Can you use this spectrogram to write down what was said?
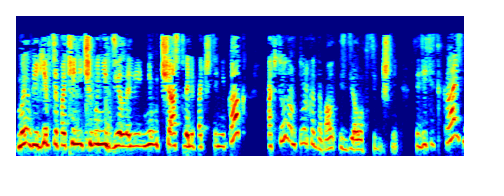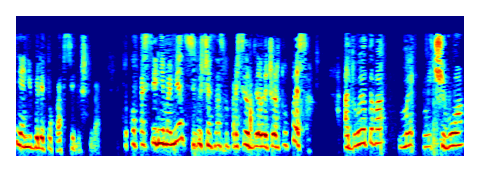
Мы в Египте почти ничего не делали, не участвовали почти никак, а все нам только давал и сделал Всевышний. Все 10 казней, они были только Всевышнего. Только в последний момент Всевышний нас попросил сделать жертву Песах. А до этого мы ничего,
